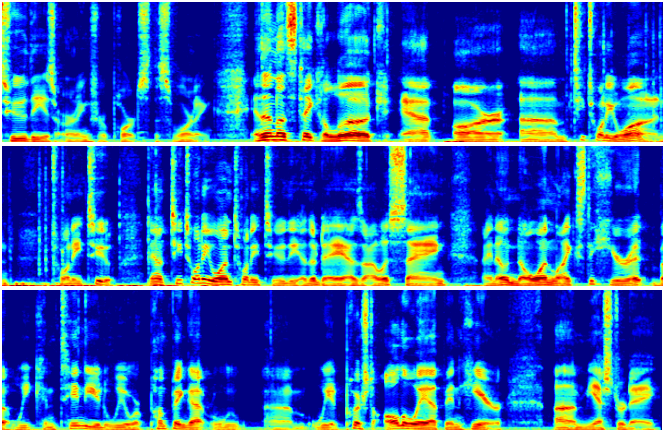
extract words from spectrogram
to these earnings reports this morning. And then let's take a look at our um, t21 22 now T2122 the other day as i was saying i know no one likes to hear it but we continued we were pumping up um, we had pushed all the way up in here um, yesterday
